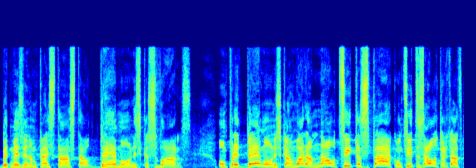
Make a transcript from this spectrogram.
Bet mēs zinām, ka aiz tā stāv demoniskas varas. Un pret demoniskām varām nav citas spēka un citas autoritātes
